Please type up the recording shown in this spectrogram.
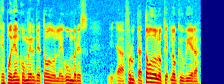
que podían comer de todo, legumbres, eh, fruta, todo lo que, lo que hubiera.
